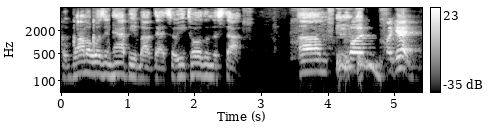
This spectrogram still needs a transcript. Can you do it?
Obama wasn't happy about that, so he told them to stop. Um, but again,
